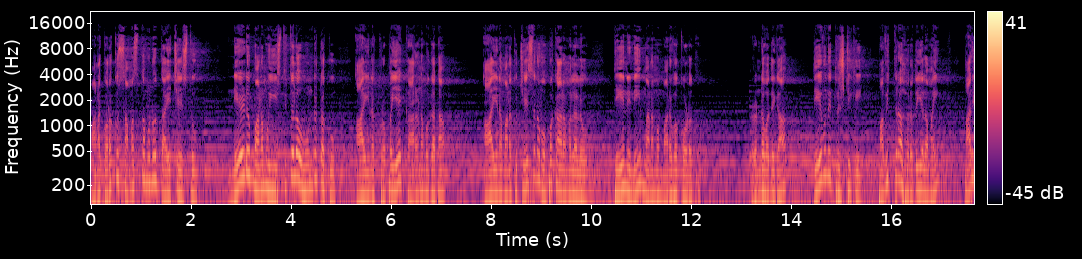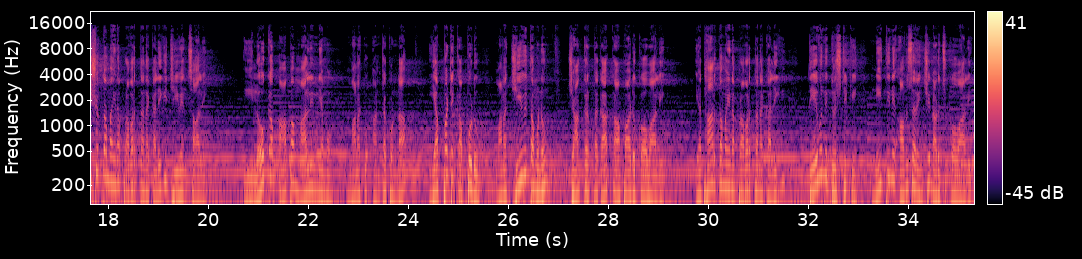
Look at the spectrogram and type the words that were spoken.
మన కొరకు సమస్తమును దయచేస్తూ నేడు మనము ఈ స్థితిలో ఉండుటకు ఆయన కృపయే కారణము గదా. ఆయన మనకు చేసిన ఉపకారములలో దేనిని మనము మరవకూడదు. రెండవదిగా దేవుని దృష్టికి పవిత్ర హృదయులమై పరిశుద్ధమైన ప్రవర్తన కలిగి జీవించాలి. ఈ లోక పాప మాలిన్యము మనకు అంటకుండా ఎప్పటికప్పుడు మన జీవితమును జాగ్రత్తగా కాపాడుకోవాలి. యథార్థమైన ప్రవర్తన కలిగి దేవుని దృష్టికి నీతిని అనుసరించి నడుచుకోవాలి.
